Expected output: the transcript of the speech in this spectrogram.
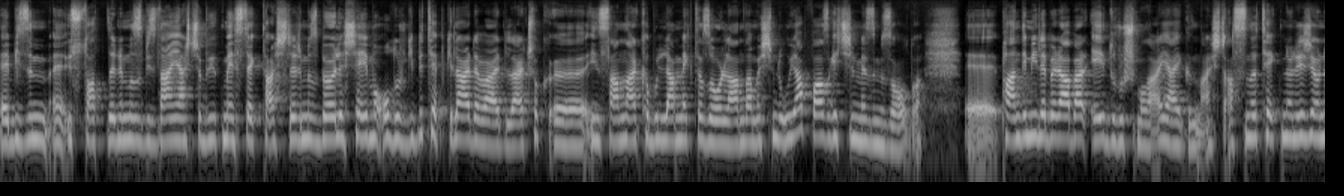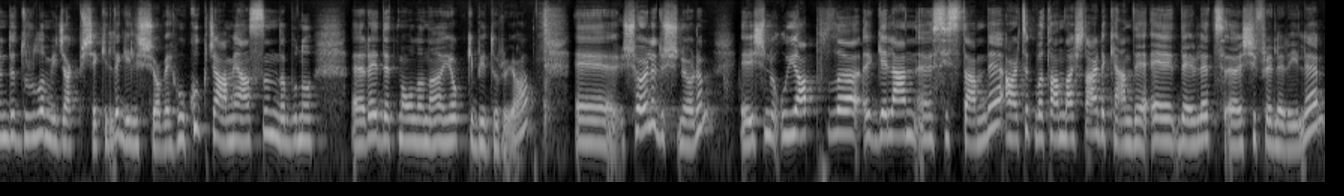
E, bizim e, üstadlarımız, bizden yaşça büyük meslektaşlarımız böyle şey mi olur gibi tepkiler de verdiler. Çok e, insanlar kabullenmekte zorlandı ama şimdi UYAP vazgeçilmezimiz oldu. E, pandemiyle beraber e-duruşmalar yaygınlaştı. Aslında teknoloji önünde durulamayacak bir şekilde gelişiyor ve hukuk camiasının da bunu e, reddetme olanağı yok gibi duruyor. E, şöyle düşünüyorum. E, şimdi UYAP Hızla e, gelen e, sistemde artık vatandaşlar da kendi e-devlet e, şifreleriyle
